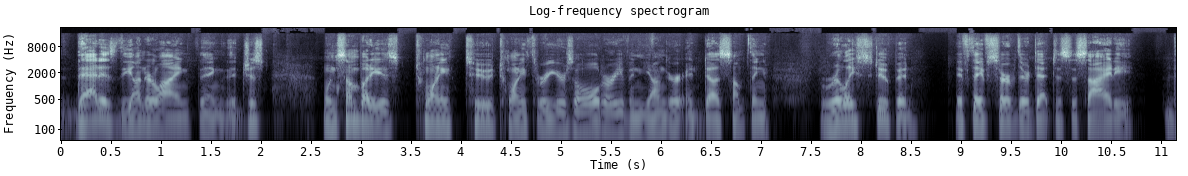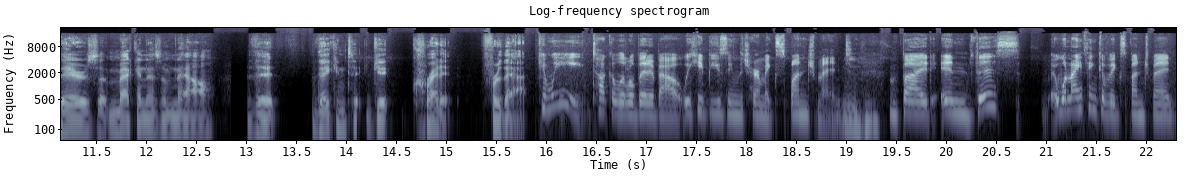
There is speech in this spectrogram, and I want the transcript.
that is the underlying thing that just when somebody is 22, 23 years old or even younger and does something really stupid, if they've served their debt to society, there's a mechanism now that they can t- get credit for that. Can we talk a little bit about? We keep using the term expungement, Mm-hmm. but in this, when I think of expungement,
